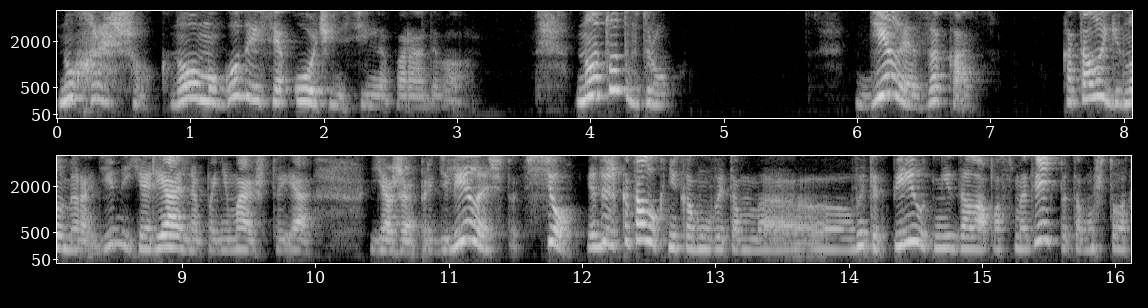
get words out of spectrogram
Ну хорошо, к Новому году я себя очень сильно порадовала. Но тут вдруг, делая заказ в каталоге номер один, я реально понимаю, что я, я же определилась, что все, я даже каталог никому в, этом, э, в этот период не дала посмотреть, потому что,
